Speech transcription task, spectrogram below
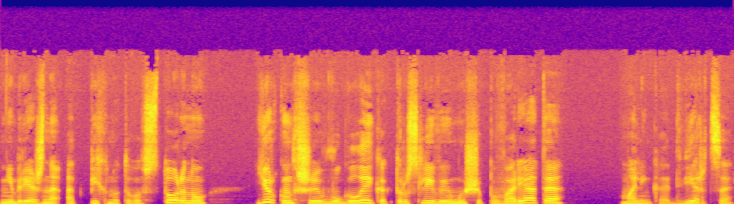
небрежно отпихнутого в сторону, юркнувшие в углы, как трусливые мыши поварята, маленькая дверца,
